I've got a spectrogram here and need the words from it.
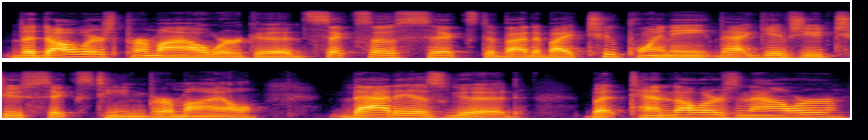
the dollars per mile were good. 606 divided by 2.8, that gives you 216 per mile. That is good. But $10 an hour?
